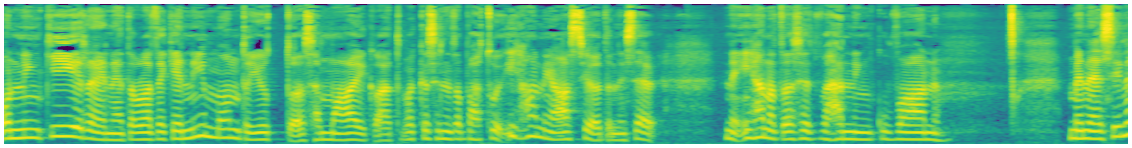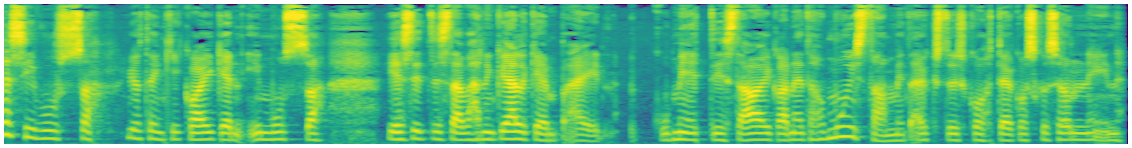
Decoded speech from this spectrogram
on niin kiireinen, että tekee niin monta juttua samaan aikaan, että vaikka siinä tapahtuu ihania asioita, niin se, ne ihanat asiat vähän niin kuin vaan menee siinä sivussa jotenkin kaiken imussa. Ja sitten sitä vähän niin kuin jälkeenpäin, kun miettii sitä aikaa, niin ei tahdo muistaa mitä yksityiskohtia, koska se on niin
